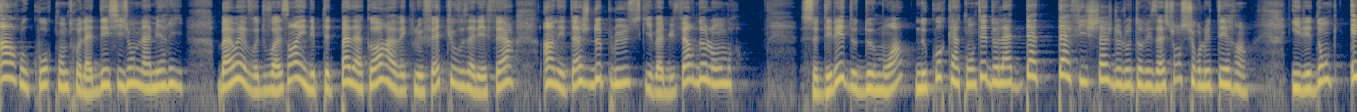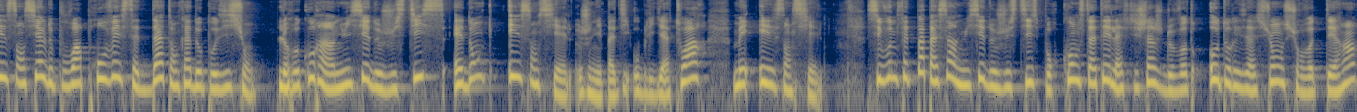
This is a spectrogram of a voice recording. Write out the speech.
un recours contre la décision de la mairie. Bah ouais, votre voisin, il est peut-être pas d'accord avec le fait que vous allez faire un étage de plus qui va lui faire de l'ombre. Ce délai de deux mois ne court qu'à compter de la date d'affichage de l'autorisation sur le terrain. Il est donc essentiel de pouvoir prouver cette date en cas d'opposition. Le recours à un huissier de justice est donc essentiel. Je n'ai pas dit obligatoire, mais essentiel. Si vous ne faites pas passer un huissier de justice pour constater l'affichage de votre autorisation sur votre terrain,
